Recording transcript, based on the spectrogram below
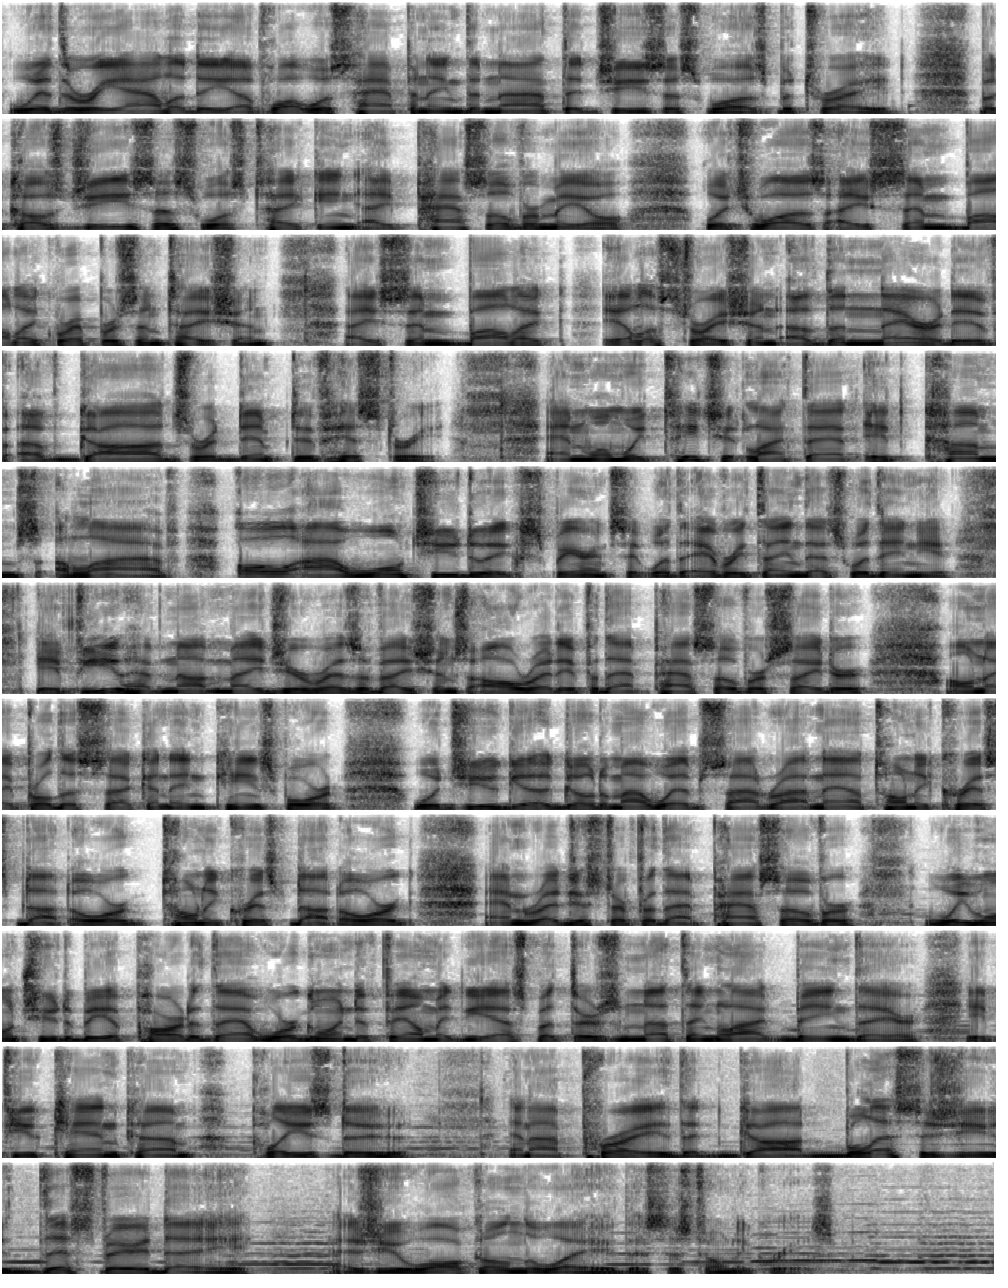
with the reality of what was happening the night that Jesus was betrayed. Because Jesus was taking a Passover meal, which was a symbolic representation, a symbolic illustration of the narrative of God's redemptive history. And when we teach it like that, it comes alive. Oh, I want you to experience it with everything that's within you. If you have not made your reservations already for that Passover Seder on April the 2nd in Kingsport, would you get, go to my website right now, tonycrisp.org, tonycrisp.org, and register for that Passover? We want you to be a part of that. We're going to film it, yes, but there's nothing like being there. If you can come, please do. And I pray that God blesses you this very day as you walk on the way. This is Tony Crisp.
